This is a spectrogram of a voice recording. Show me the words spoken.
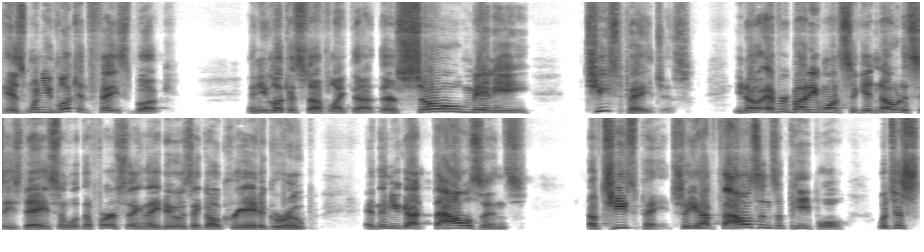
is when you look at Facebook and you look at stuff like that, there's so many Chiefs pages. You know, everybody wants to get noticed these days. So what the first thing they do is they go create a group, and then you got thousands of Chiefs page. So you have thousands of people with just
